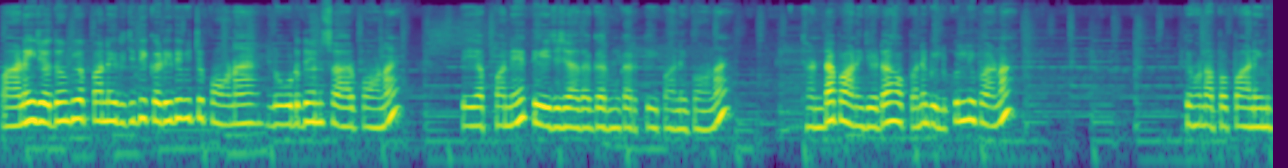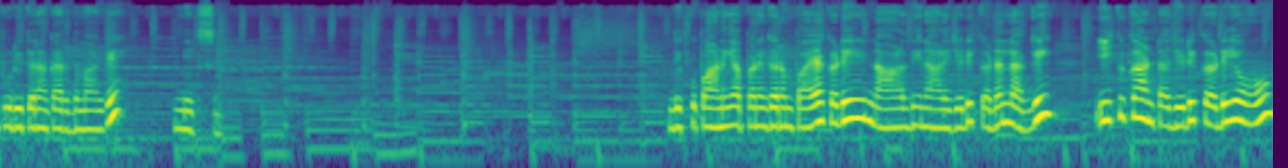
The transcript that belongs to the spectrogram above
ਪਾਣੀ ਜਦੋਂ ਵੀ ਆਪਾਂ ਨੇ ਰਿੱਝਦੀ ਕੜੀ ਦੇ ਵਿੱਚ ਪਾਉਣਾ ਹੈ, ਲੋੜ ਦੇ ਅਨੁਸਾਰ ਪਾਉਣਾ ਹੈ, ਤੇ ਆਪਾਂ ਨੇ ਤੇਜ਼ ਜ਼ਿਆਦਾ ਗਰਮ ਕਰਕੇ ਹੀ ਪਾਣੀ ਪਾਉਣਾ ਹੈ। ਠੰਡਾ ਪਾਣੀ ਜਿਹੜਾ, ਉਹ ਆਪਾਂ ਨੇ ਬਿਲਕੁਲ ਨਹੀਂ ਪਾਣਾ ਤੇ ਹੁਣ ਆਪਾਂ ਪਾਣੀ ਨੂੰ ਪੂਰੀ ਤਰ੍ਹਾਂ ਕਰ ਦਵਾਂਗੇ ਮਿਕਸ। ਦੇਖੋ ਪਾਣੀ ਆਪਾਂ ਨੇ ਗਰਮ ਪਾਇਆ, ਕੜੀ ਨਾਲ ਦੀ ਨਾਲ ਜਿਹੜੀ ਕੜਨ ਲੱਗ ਗਈ, ਇੱਕ ਘੰਟਾ ਜਿਹੜੀ ਕੜੀ ਉਹ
